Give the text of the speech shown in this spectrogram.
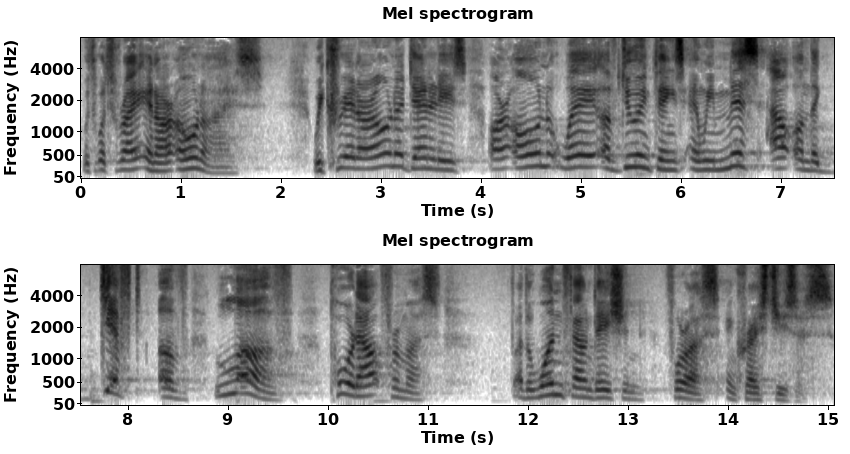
with what's right in our own eyes. We create our own identities, our own way of doing things, and we miss out on the gift of love poured out from us by the one foundation for us in Christ Jesus.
